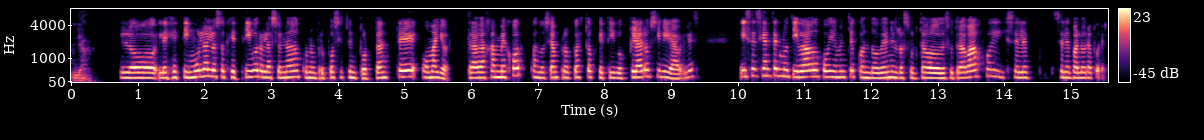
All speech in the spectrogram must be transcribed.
Ya. les estimulan los objetivos relacionados con un propósito importante o mayor trabajan mejor cuando se han propuesto objetivos claros y viables y se sienten motivados obviamente cuando ven el resultado de su trabajo y se, le, se les valora por él.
